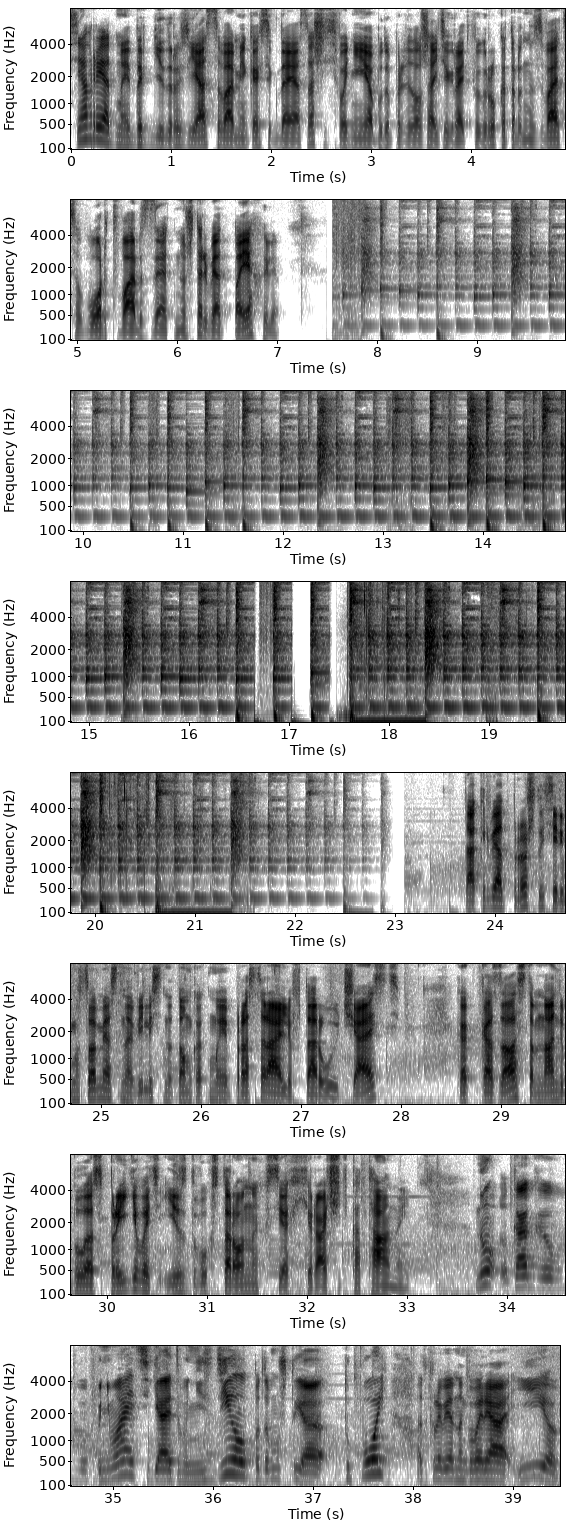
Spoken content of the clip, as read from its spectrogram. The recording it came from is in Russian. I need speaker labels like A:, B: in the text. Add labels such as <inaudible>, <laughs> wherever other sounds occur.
A: Всем привет, мои дорогие друзья, с вами, как всегда, я Саша, и сегодня я буду продолжать играть в игру, которая называется World War Z. Ну что, ребят, поехали! Так, ребят, в прошлой серии мы с вами остановились на том, как мы просрали вторую часть. Как оказалось, там надо было спрыгивать и с двух сторон всех херачить катаной. Ну, как вы понимаете, я этого не сделал, потому что я тупой, откровенно говоря, и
